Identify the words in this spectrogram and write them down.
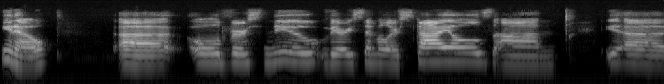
you know, uh old versus new, very similar styles. Um uh,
